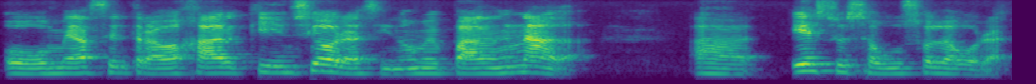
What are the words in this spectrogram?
o me hacen trabajar 15 horas y no me pagan nada. Ah, eso es abuso laboral.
